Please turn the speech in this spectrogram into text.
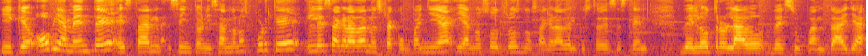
y que obviamente están sintonizándonos porque les agrada nuestra compañía y a nosotros nos agrada el que ustedes estén del otro lado de su pantalla.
